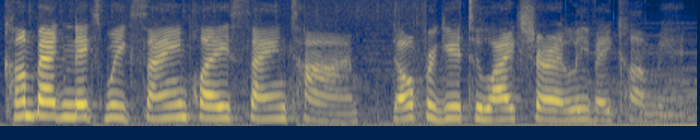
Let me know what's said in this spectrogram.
Come back next week, same place, same time. Don't forget to like, share, and leave a comment.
